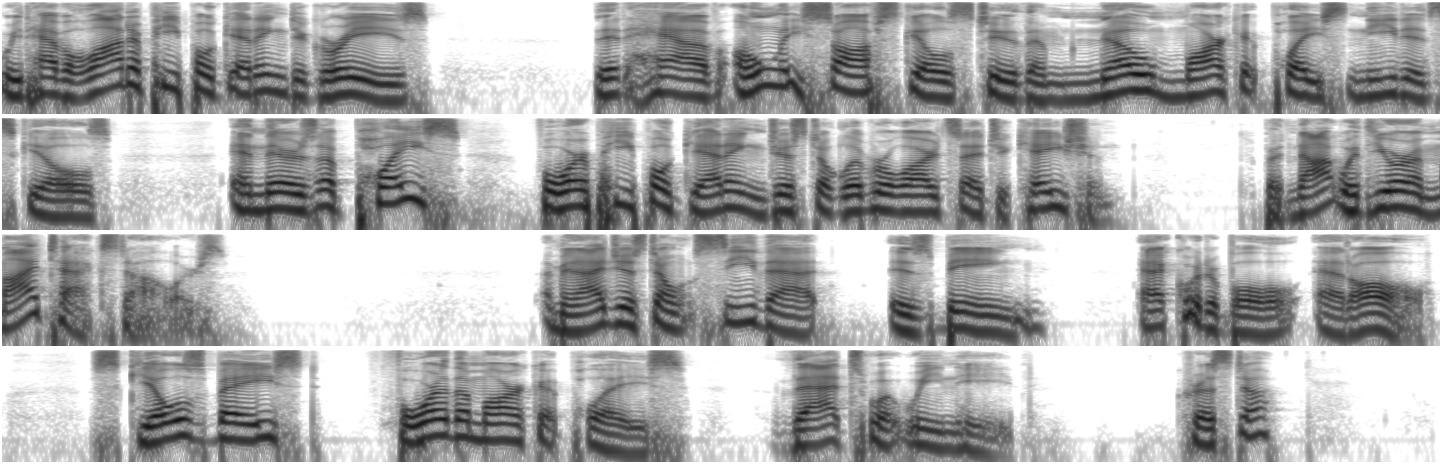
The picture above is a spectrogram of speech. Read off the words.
we'd have a lot of people getting degrees that have only soft skills to them, no marketplace needed skills. And there's a place for people getting just a liberal arts education, but not with your and my tax dollars. I mean, I just don't see that as being equitable at all. Skills based for the marketplace. That's what we need. Christa?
